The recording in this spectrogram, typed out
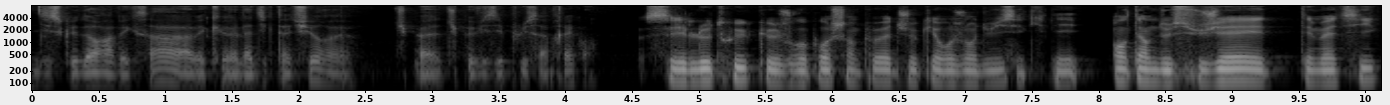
disque d'or avec ça, avec la dictature. tu peux tu peux viser plus après quoi. C'est le truc que je reproche un peu à Joker aujourd'hui, c'est qu'il est, en termes de sujet, et thématique,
